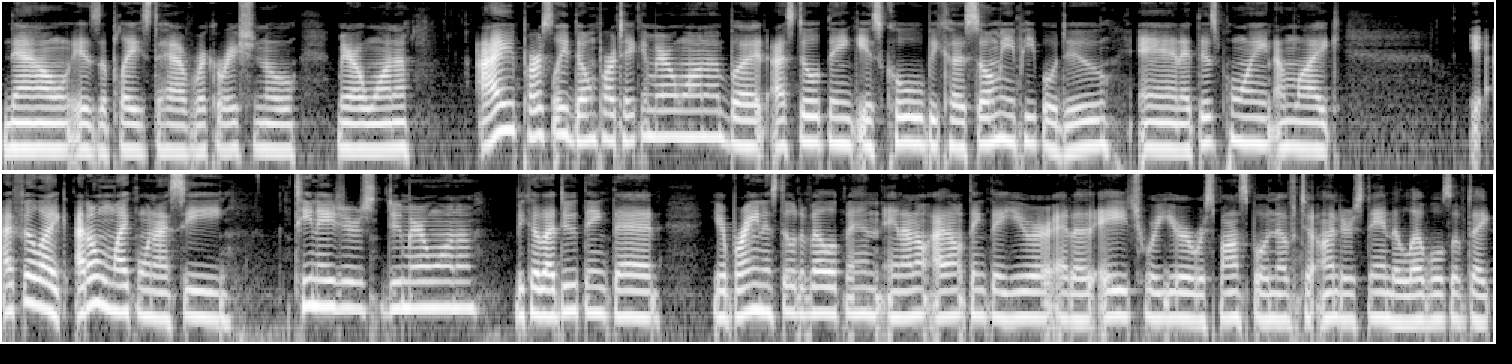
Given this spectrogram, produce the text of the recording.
now is a place to have recreational marijuana. I personally don't partake in marijuana, but I still think it's cool because so many people do. And at this point, I'm like, I feel like I don't like when I see teenagers do marijuana because I do think that your brain is still developing and I don't I don't think that you're at an age where you're responsible enough to understand the levels of like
